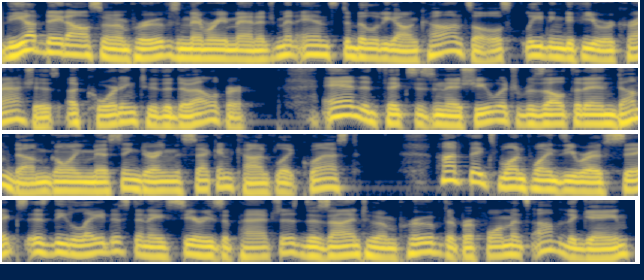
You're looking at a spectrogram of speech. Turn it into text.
The update also improves memory management and stability on consoles, leading to fewer crashes, according to the developer. And it fixes an issue which resulted in Dum Dum going missing during the second conflict quest. Hotfix 1.06 is the latest in a series of patches designed to improve the performance of the game,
